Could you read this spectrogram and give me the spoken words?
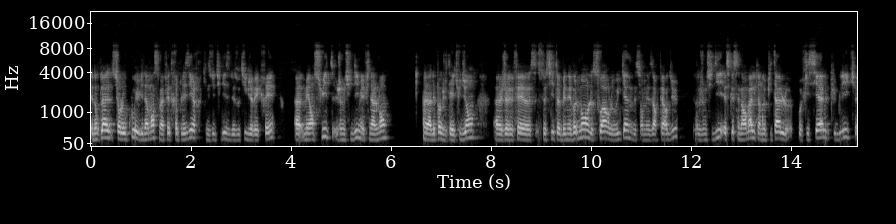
Et donc là, sur le coup, évidemment, ça m'a fait très plaisir qu'ils utilisent les outils que j'avais créés. Euh, mais ensuite, je me suis dit, mais finalement, à l'époque, j'étais étudiant, j'avais fait ce site bénévolement le soir, le week-end, sur mes heures perdues. Donc je me suis dit, est-ce que c'est normal qu'un hôpital officiel, public,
